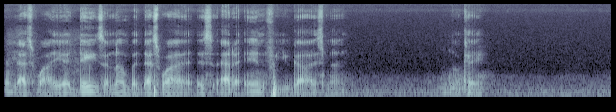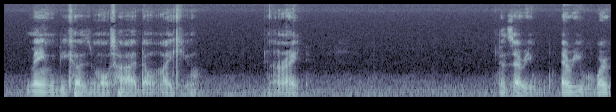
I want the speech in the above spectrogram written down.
And that's why your days are numbered. That's why it's at an end for you guys, man. Okay. Mainly because the Most High don't like you. All right. Because every every work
